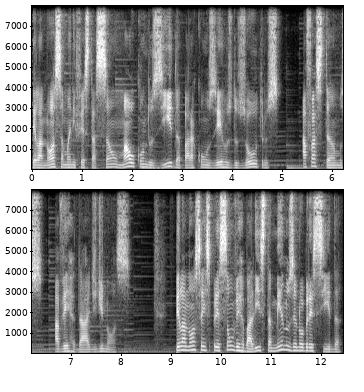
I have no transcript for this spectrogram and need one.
Pela nossa manifestação mal conduzida para com os erros dos outros, afastamos a verdade de nós. Pela nossa expressão verbalista menos enobrecida,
